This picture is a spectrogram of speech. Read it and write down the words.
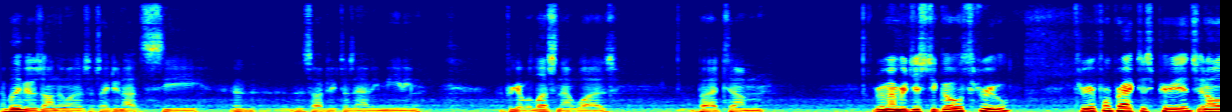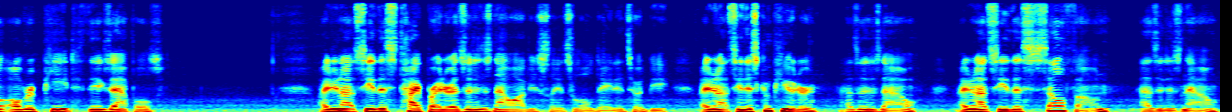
I believe it was on the one that says, I do not see uh, this object doesn't have any meaning. I forget what lesson that was. But um, remember just to go through three or four practice periods and I'll, I'll repeat the examples. I do not see this typewriter as it is now, obviously it's a little dated, so it'd be, I do not see this computer as it is now. I do not see this cell phone as it is now.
